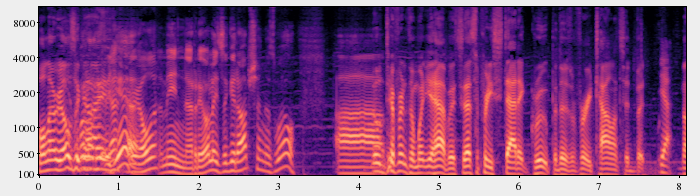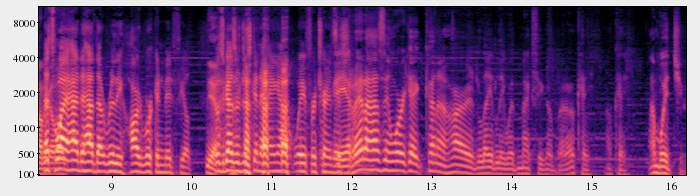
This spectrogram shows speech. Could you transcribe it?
Paul Ariel's a guy. yeah. yeah. Arriola. I mean, Arriola is a good option as well. A Uh, little different than what you have. It's, that's a pretty static group, but those are very talented. But Yeah, that's why like- I had to have that really hard working midfield. Yeah. Those guys are just going to hang out, wait for transition. okay. Herrera hasn't worked kind of hard lately with Mexico, but okay, okay, I'm with you.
